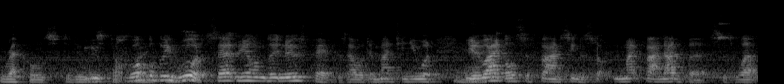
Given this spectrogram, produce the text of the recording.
records to do You with stockbrokers? probably would, certainly on the newspapers, I would imagine you would. Yeah. You might also find, the stock, you might find adverts as well.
